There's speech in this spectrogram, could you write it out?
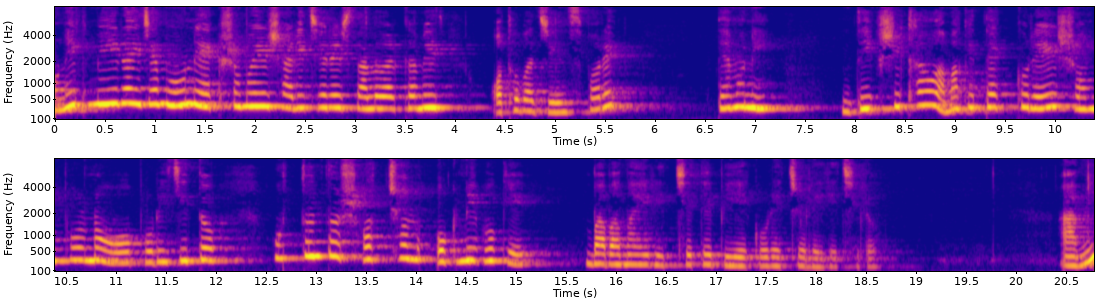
অনেক মেয়েরাই যেমন এক সময়ে শাড়ি ছেড়ে সালোয়ার কামিজ অথবা জিন্স পরে, তেমনি দীপশিখাও আমাকে ত্যাগ করে সম্পূর্ণ অপরিচিত, অত্যন্ত সচ্ছল অগ্নিভোকে বাবা মায়ের ইচ্ছেতে বিয়ে করে চলে গেছিল। আমি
